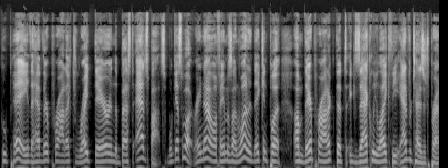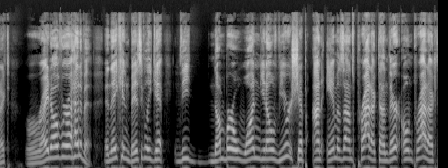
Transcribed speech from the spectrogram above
who pay they have their product right there in the best ad spots. Well guess what? Right now if amazon wanted they can put um their product that's exactly like the advertiser's product right over ahead of it. And they can basically get the number one, you know, viewership on Amazon's product, on their own product.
